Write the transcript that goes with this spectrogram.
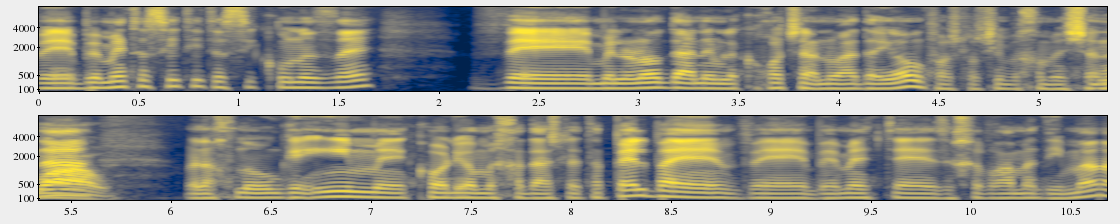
ובאמת עשיתי את הסיכון הזה, ומלונות דן הם לקוחות שלנו עד היום, כבר 35 שנה. וואו. ואנחנו גאים כל יום מחדש לטפל בהם, ובאמת זו חברה מדהימה.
